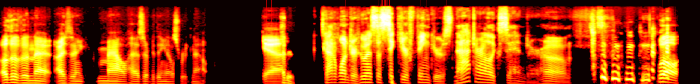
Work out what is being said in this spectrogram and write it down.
Other than that, I think Mal has everything else written out. Yeah. I do. Gotta wonder who has the stickier fingers, Nat or Alexander? Huh. Well,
